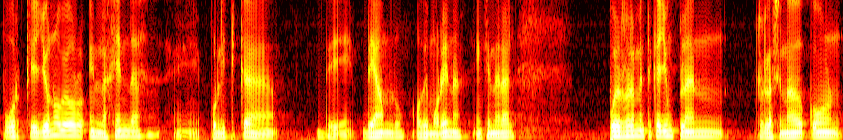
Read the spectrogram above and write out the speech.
porque yo no veo en la agenda eh, política de, de, AMLO o de Morena en general, pues realmente que haya un plan relacionado con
